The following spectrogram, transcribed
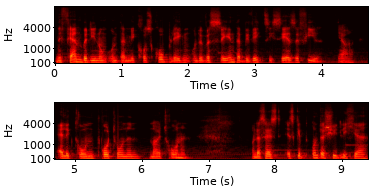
eine Fernbedienung unter ein Mikroskop legen und du wirst sehen, da bewegt sich sehr, sehr viel. Ja? Elektronen, Protonen, Neutronen. Und das heißt, es gibt unterschiedliche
